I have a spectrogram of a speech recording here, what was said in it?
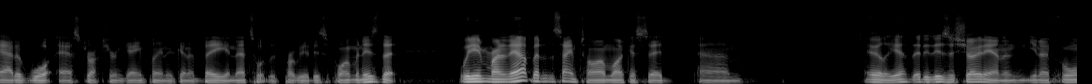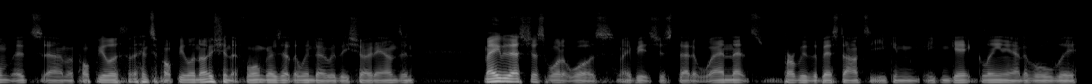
out of what our structure and game plan is going to be, and that's what the, probably the disappointment is that we didn't run it out. But at the same time, like I said um, earlier, that it is a showdown, and you know, form it's um, a popular it's a popular notion that form goes out the window with these showdowns, and maybe that's just what it was. Maybe it's just that it, and that's probably the best answer you can you can get glean out of all the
